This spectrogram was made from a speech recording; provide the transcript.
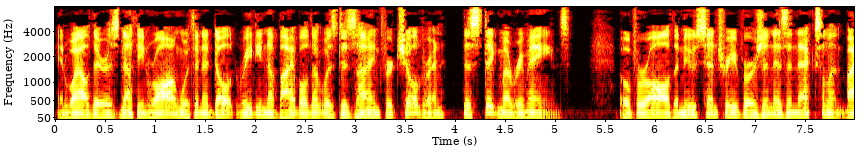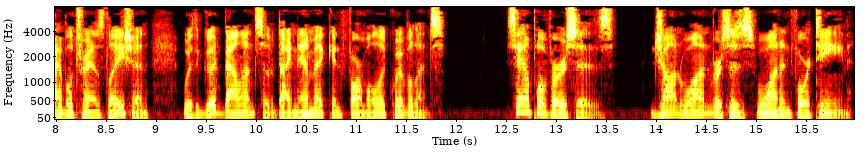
and while there is nothing wrong with an adult reading a Bible that was designed for children, the stigma remains. Overall, the New Century Version is an excellent Bible translation with good balance of dynamic and formal equivalence. Sample verses. John 1 verses 1 and 14.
